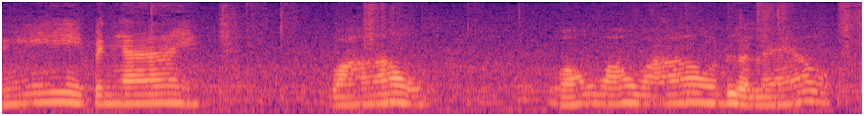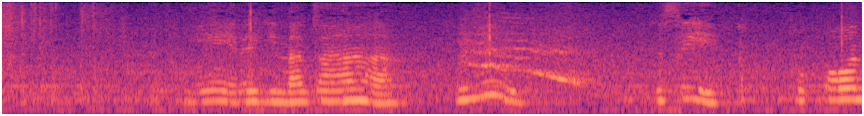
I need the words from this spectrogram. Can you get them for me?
นี่เป็นไงว้าวว้าวว้าวว้าวเดือดแล้ว นี่ได้ยินแล้วจ้าอืมดูสิทุกคน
